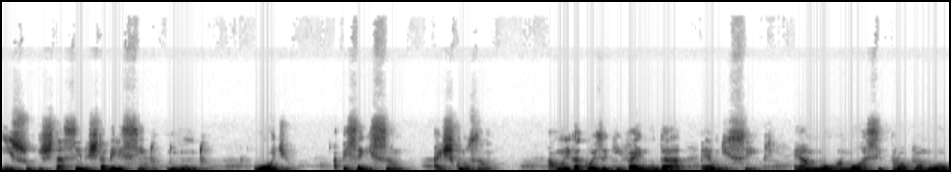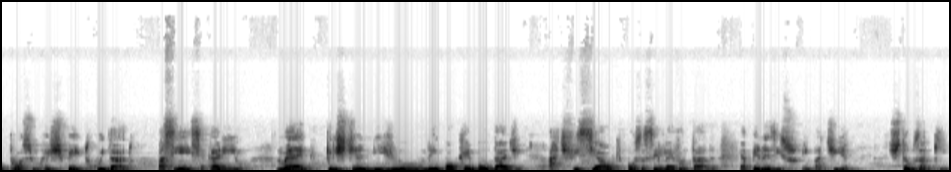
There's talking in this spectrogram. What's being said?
isso está sendo estabelecido no mundo. O ódio, a perseguição, a exclusão. A única coisa que vai mudar é o de sempre. É amor, amor a si próprio, amor ao próximo, respeito, cuidado, paciência, carinho. Não é cristianismo nem qualquer bondade artificial que possa ser levantada. É apenas isso, empatia. Estamos aqui,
